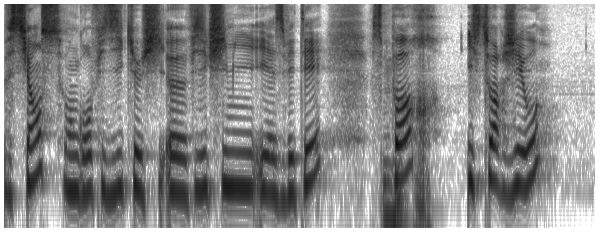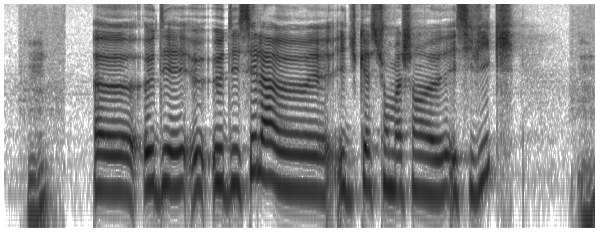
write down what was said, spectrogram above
sciences, en gros physique, chi- euh, physique, chimie et SVT, sport, histoire, géo, Mhm. euh, ED, euh, EDC, là, éducation, machin et civique. Mhm.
